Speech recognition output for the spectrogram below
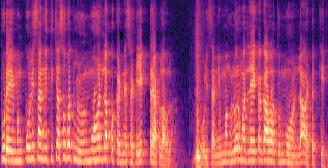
पुढे मग पोलिसांनी तिच्यासोबत मिळून मोहनला पकडण्यासाठी एक ट्रॅप लावला. पोलिसांनी मंगलोरमधल्या एका गावातून मोहनला अटक केली.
